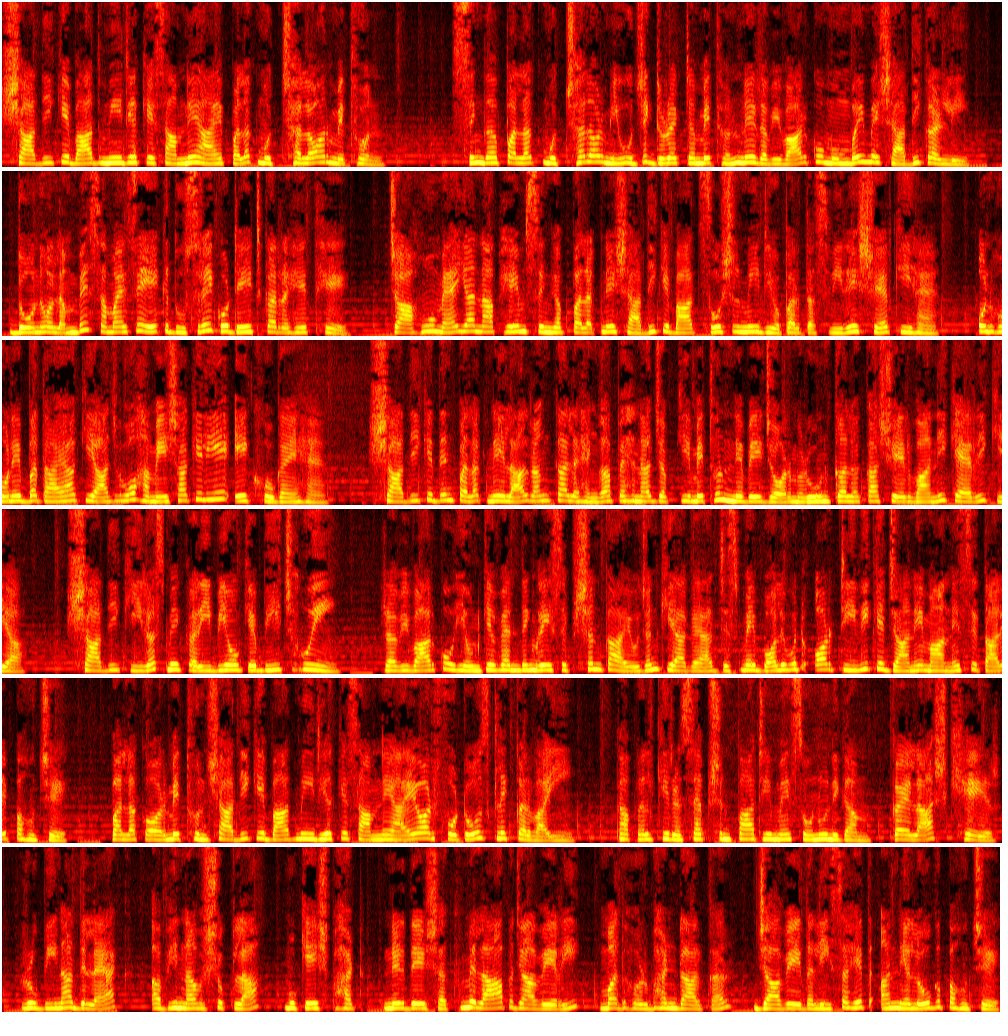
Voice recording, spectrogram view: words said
शादी के बाद मीडिया के सामने आए पलक मुच्छल और मिथुन। सिंगर पलक मुच्छल और म्यूज़िक डायरेक्टर मिथुन ने रविवार को मुंबई में शादी कर ली। दोनों लंबे समय से एक दूसरे को डेट कर रहे थे। चाहूँ मैं या ना फेम सिंगर पलक ने शादी के बाद सोशल मीडिया पर तस्वीरें शेयर की हैं। उन्होंने बताया कि आज वो हमेशा के लिए एक हो गए हैं। शादी के दिन पलक ने लाल रंग का लहंगा पहना जबकि मिथुन ने बेज और मरून कलर का शेरवानी कैरी किया। शादी की रस्में करीबियों के बीच हुई। रविवार को ही उनके वेंडिंग रिसेप्शन का आयोजन किया गया, जिसमें बॉलीवुड और टीवी के जाने माने सितारे पहुँचे। पलक और मिथुन शादी के बाद मीडिया के सामने आए और फ़ोटोज़ क्लिक करवाई कपल की रिसेप्शन पार्टी में सोनू निगम, कैलाश खेर, रूबीना दिलैक, अभिनव शुक्ला, मुकेश भट्ट, निर्देशक मिलाप जावेरी, मधुर भंडारकर, जावेद अली सहित अन्य लोग पहुँचे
